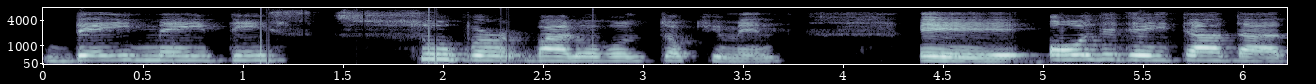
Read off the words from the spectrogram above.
They made this super valuable document all the data that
